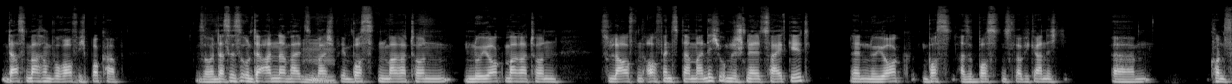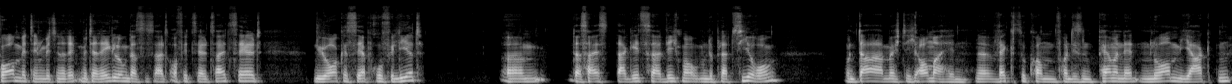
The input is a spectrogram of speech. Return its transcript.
das machen, worauf ich Bock habe. So, und das ist unter anderem halt mhm. zum Beispiel im Boston-Marathon, New York-Marathon zu laufen, auch wenn es da mal nicht um eine schnelle Zeit geht. Ne, New York, Boston, also Boston ist, glaube ich, gar nicht ähm, konform mit, den, mit, den, mit der Regelung, dass es als offiziell Zeit zählt. New York ist sehr profiliert. Ähm, das heißt, da geht es halt wirklich mal um eine Platzierung. Und da möchte ich auch mal hin, ne? wegzukommen von diesen permanenten Normenjagden,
